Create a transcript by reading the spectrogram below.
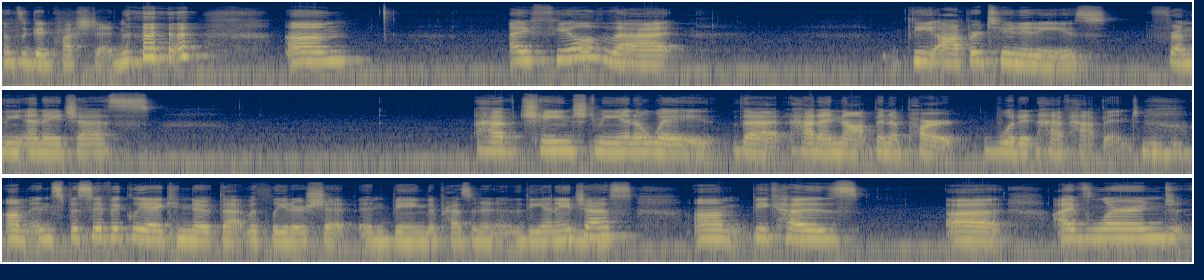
That's a good question. um, I feel that the opportunities from the NHS have changed me in a way that, had I not been a part, wouldn't have happened. Um, and specifically, I can note that with leadership and being the president of the NHS, um, because uh, I've learned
